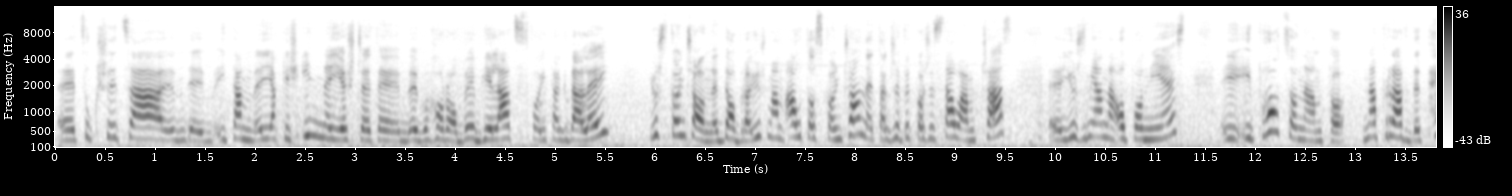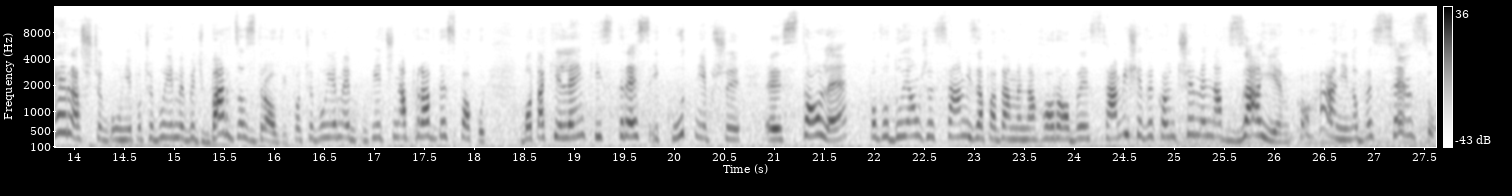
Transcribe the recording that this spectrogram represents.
e, cukrzyca e, i tam jakieś inne jeszcze te choroby, bielactwo i tak dalej. Już skończone, dobra, już mam auto skończone, także wykorzystałam czas, już zmiana opon jest i, I, po co nam to? Naprawdę, teraz szczególnie potrzebujemy być bardzo zdrowi, potrzebujemy mieć naprawdę spokój, bo takie lęki, stres i kłótnie przy e, stole powodują, że sami zapadamy na choroby, sami się wykończymy nawzajem. Kochani, no bez sensu.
